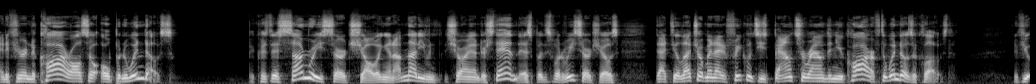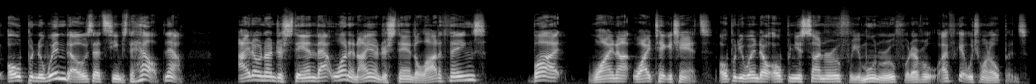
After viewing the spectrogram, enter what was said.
And if you're in the car, also open windows. Because there's some research showing, and I'm not even sure I understand this, but this is what research shows, that the electromagnetic frequencies bounce around in your car if the windows are closed. If you open the windows, that seems to help. Now, I don't understand that one, and I understand a lot of things, but why not? Why take a chance? Open your window, open your sunroof or your moonroof, whatever. I forget which one opens.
